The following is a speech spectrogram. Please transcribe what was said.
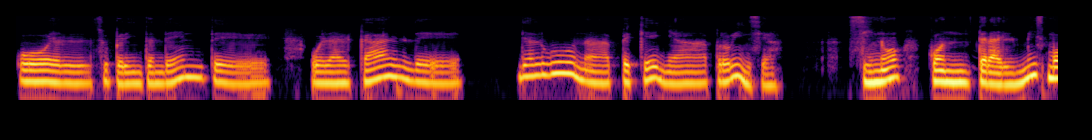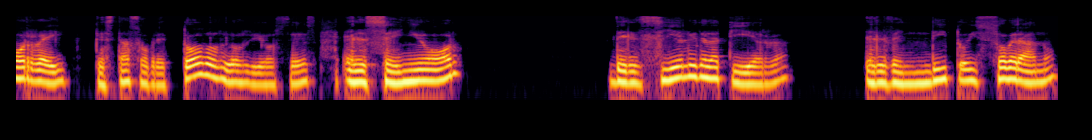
o el superintendente o el alcalde de alguna pequeña provincia, sino contra el mismo rey que está sobre todos los dioses, el Señor del cielo y de la tierra, el bendito y soberano,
